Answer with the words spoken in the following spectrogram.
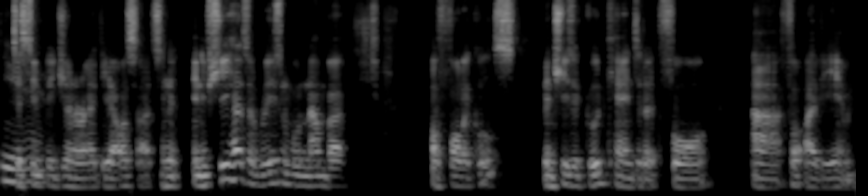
yeah. to simply generate the oocytes. And, and if she has a reasonable number of follicles, then she's a good candidate for, uh, for IVM.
